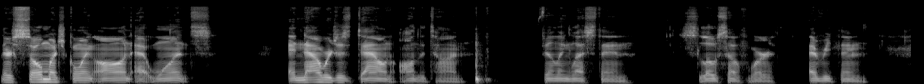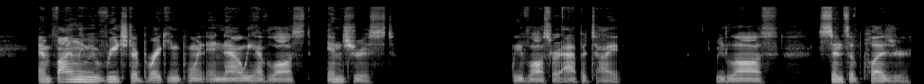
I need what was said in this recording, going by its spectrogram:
there's so much going on at once. And now we're just down all the time, feeling less than, low self worth, everything. And finally, we've reached a breaking point, and now we have lost interest. We've lost our appetite. We lost sense of pleasure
